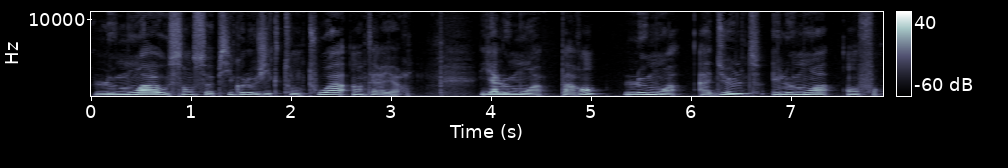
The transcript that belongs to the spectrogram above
Le moi au sens psychologique, ton toi intérieur. Il y a le moi parent, le moi adulte et le moi enfant.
